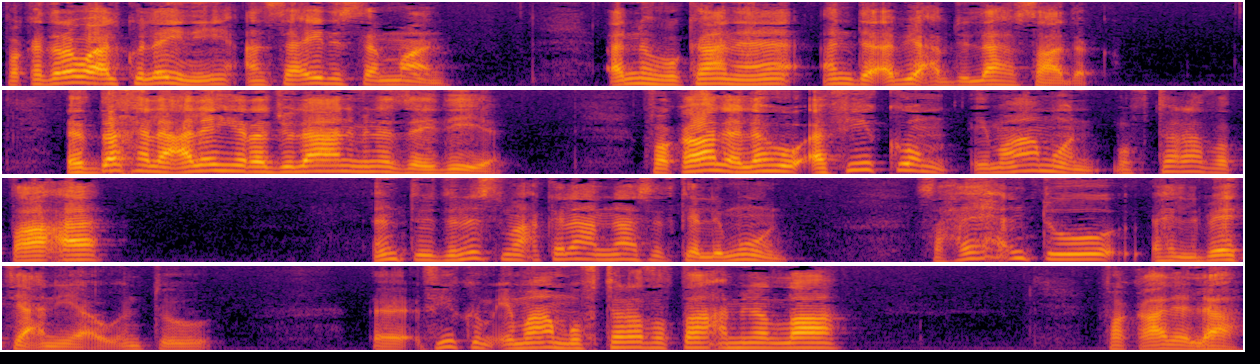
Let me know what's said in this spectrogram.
فقد روى الكليني عن سعيد السمان أنه كان عند أبي عبد الله الصادق. إذ دخل عليه رجلان من الزيدية فقال له أفيكم إمام مفترض الطاعة؟ أنتم نسمع كلام ناس يتكلمون صحيح أنتم أهل البيت يعني أو أنتم آه، فيكم إمام مفترض الطاعة من الله؟ فقال لا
